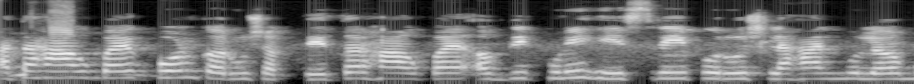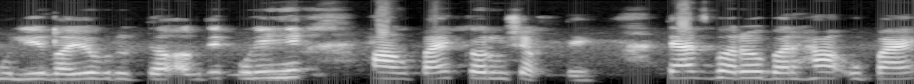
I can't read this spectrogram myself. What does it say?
आता हा उपाय कोण करू शकते? तर हा उपाय अगदी कुणीही स्त्री पुरुष लहान मुलं मुली वयोवृद्ध अगदी कुणीही हा उपाय करू शकते. त्याचबरोबर हा उपाय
